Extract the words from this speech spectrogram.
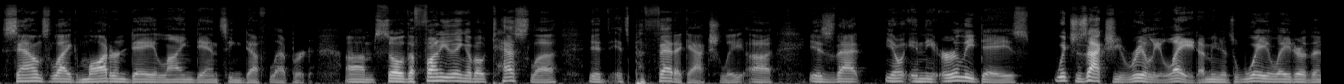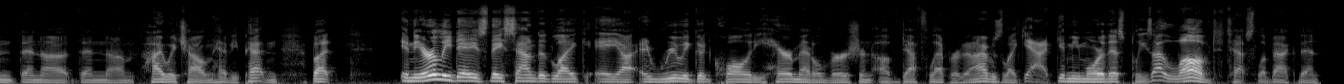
sounds like modern day line dancing Def Leppard. Um, so the funny thing about Tesla, it, it's pathetic actually, uh, is that you know, in the early days, which is actually really late. I mean, it's way later than than uh, than um, Highway Chile and Heavy Pettin'. But in the early days, they sounded like a uh, a really good quality hair metal version of Def Leppard, and I was like, yeah, give me more of this, please. I loved Tesla back then,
